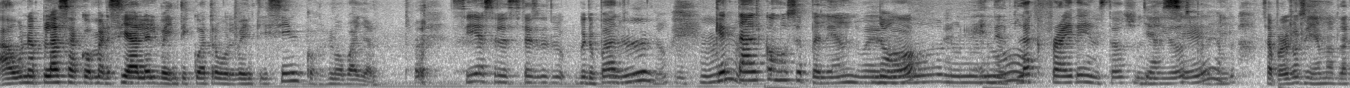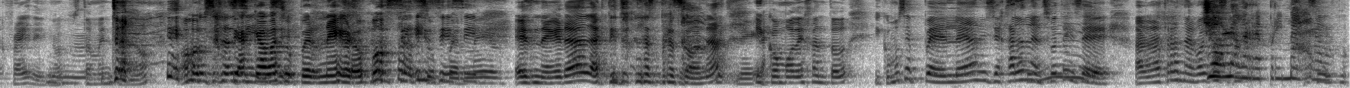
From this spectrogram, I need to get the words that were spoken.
a una plaza comercial el 24 o el 25, no vayan. Sí, es el estrés grupal, ¿no? ¿Qué tal cómo se pelean luego en el Black Friday en Estados Unidos, por ejemplo? O sea, por eso se llama Black Friday, ¿no? Justamente, ¿no? O sea, se acaba súper negro. sí, sí, sí. Es negra la actitud de las personas y cómo dejan todo y cómo se pelean y se jalan el suéter y se agarran a golpes. Yo lo agarré primero.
